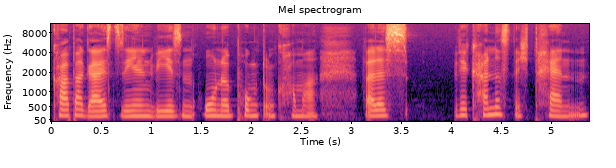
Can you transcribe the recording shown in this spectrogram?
Körper, Geist, Seelenwesen ohne Punkt und Komma, weil es wir können es nicht trennen.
